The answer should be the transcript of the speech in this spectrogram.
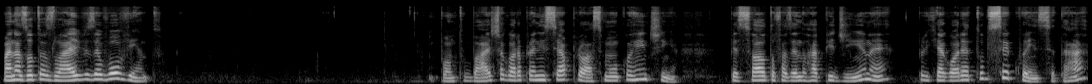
mas nas outras lives eu vou vendo. Ponto baixo, agora para iniciar a próxima, uma correntinha. Pessoal, tô fazendo rapidinho, né? Porque agora é tudo sequência, tá?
